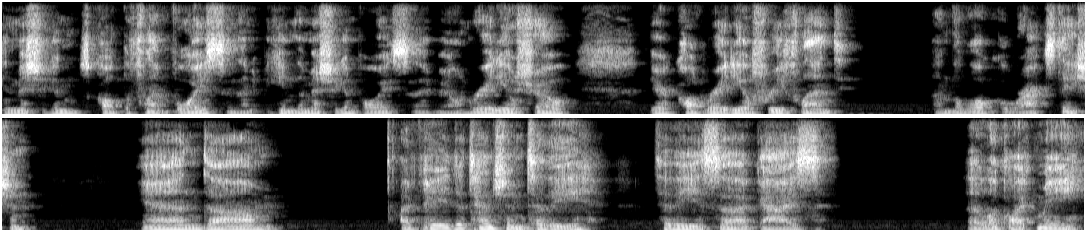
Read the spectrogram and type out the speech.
in Michigan. It's called the Flint Voice, and then it became the Michigan Voice. I have my own radio show there called Radio Free Flint on the local rock station, and um, I've paid attention to the to these uh, guys that look like me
